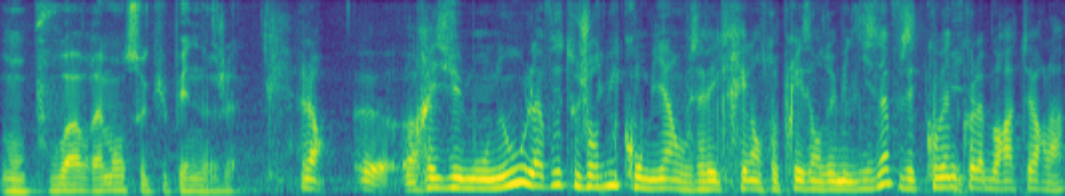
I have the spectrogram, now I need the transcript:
vont pouvoir vraiment s'occuper de nos jeunes. Alors, euh, résumons-nous. Là, vous êtes aujourd'hui combien? Vous avez créé l'entreprise en 2019. Vous êtes combien de collaborateurs là?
